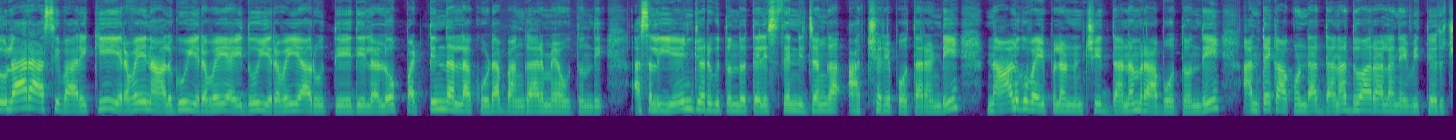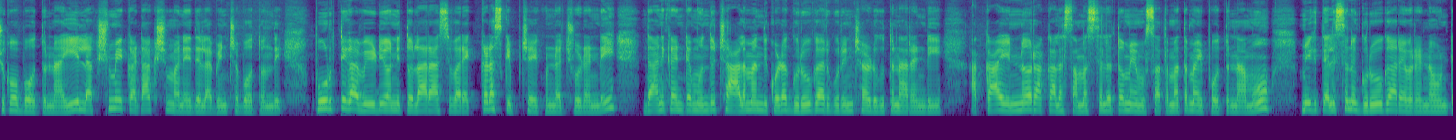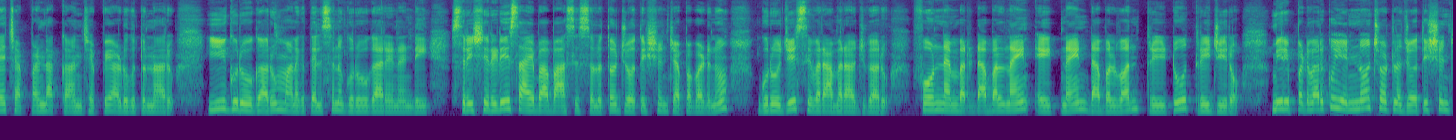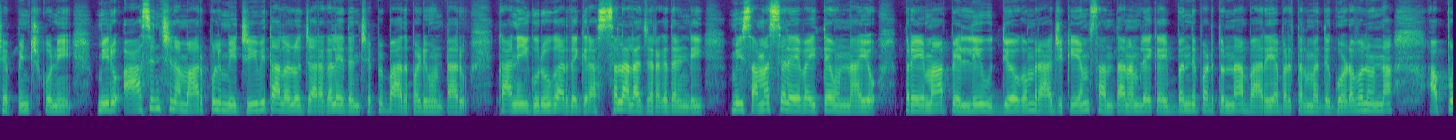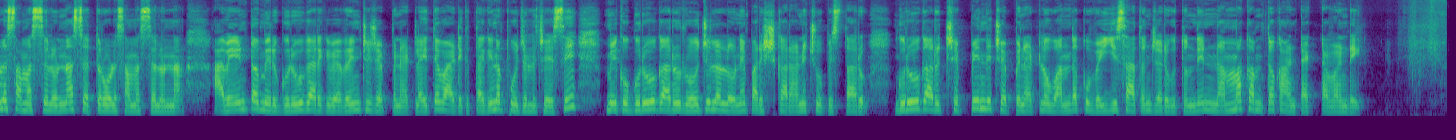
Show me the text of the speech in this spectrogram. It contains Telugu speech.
తులారాశి వారికి ఇరవై నాలుగు ఇరవై ఐదు ఇరవై ఆరు తేదీలలో పట్టిందల్లా కూడా బంగారమే అవుతుంది. అసలు ఏం జరుగుతుందో తెలిస్తే నిజంగా ఆశ్చర్యపోతారండి. నాలుగు వైపుల నుంచి ధనం రాబోతోంది. అంతేకాకుండా ధన ద్వారాలు అనేవి తెరుచుకోబోతున్నాయి. లక్ష్మీ కటాక్షం అనేది లభించబోతుంది. పూర్తిగా వీడియోని తులారాశి వారు ఎక్కడ స్కిప్ చేయకుండా చూడండి. దానికంటే ముందు చాలామంది కూడా గురువుగారి గురించి అడుగుతున్నారండి. అక్క ఎన్నో రకాల సమస్యలతో మేము సతమతమైపోతున్నాము. మీకు తెలిసిన గురువుగారు ఎవరైనా ఉంటే చెప్పండి అక్క అని చెప్పి అడుగుతున్నారు. ఈ గురువుగారు మనకు తెలిసిన గురువుగారేనండి. శ్రీ షిరిడి సాయిబాబా ఆశీస్సులతో జ్యోతిష్యం చెప్పబడును గురూజీ శివరామరాజు గారు. Phone number double nine eight nine double one three two three zero. మీరు ఇప్పటి వరకు ఎన్నో చోట్ల జ్యోతిష్యం చెప్పించుకొని మీరు ఆశించిన మార్పులు మీ జీవితాలలో జరగలేదని చెప్పి బాధపడి ఉంటారు. కానీ ఈ గురువుగారి దగ్గర అస్సలు అలా జరగదండి. మీ సమస్యలు ఏవైతే ఉన్నాయో ప్రేమ పెళ్ళి ఉద్యోగం రాజకీయం సంతానం లేక ఇబ్బంది పడుతున్నా భార్యాభర్తల మధ్య గొడవలున్నా అప్పుల సమస్యలున్నా శత్రువుల సమస్యలున్నా అవేంటో మీరు గురువుగారికి వివరించి చెప్పినట్లయితే వాటికి తగిన పూజలు చేసి మీకు గురువుగారు రోజులలోనే పరిష్కారాన్ని చూపిస్తారు. గురువుగారు చెప్పింది చెప్పినట్లు వందకు వెయ్యి శాతం జరుగుతుంది. నమ్మకంతో కాంటాక్ట్ అవ్వండి.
